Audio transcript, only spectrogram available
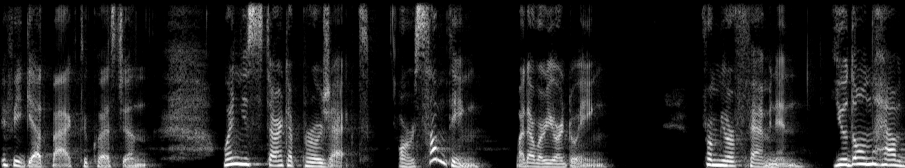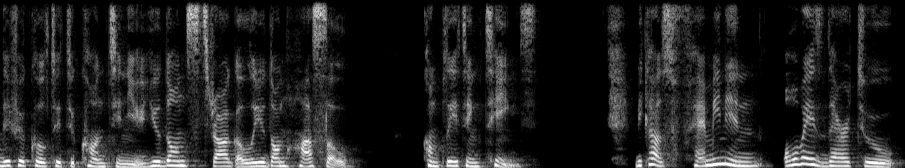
if we get back to question, when you start a project or something, whatever you're doing, from your feminine, you don't have difficulty to continue. You don't struggle. You don't hustle completing things because feminine always there to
